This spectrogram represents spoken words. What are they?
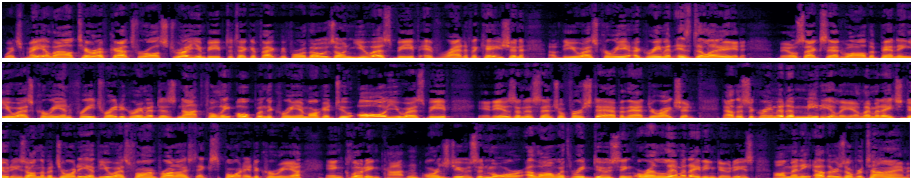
which may allow tariff cuts for Australian beef to take effect before those on U.S. beef if ratification of the U.S. Korea agreement is delayed. Vilsack said while the pending U.S. Korean Free Trade Agreement does not fully open the Korean market to all U.S. beef, it is an essential first step in that direction. Now, this agreement immediately eliminates duties on the majority of U.S. farm products exported to Korea, including cotton, orange juice, and more, along with reducing or eliminating duties on many others over time.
